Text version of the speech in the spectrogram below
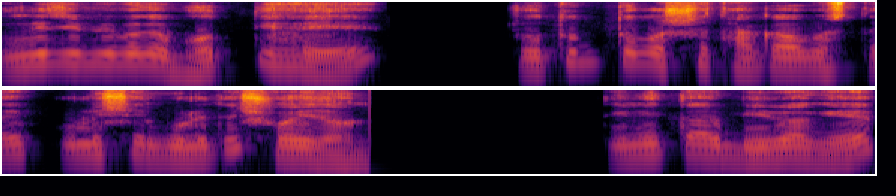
ইংরেজি বিভাগে ভর্তি হয়ে চতুর্থ বর্ষে থাকা অবস্থায় পুলিশের গুলিতে শহীদ হন। তিনি তার বিভাগের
